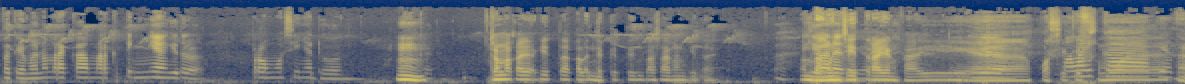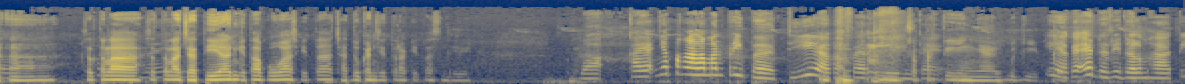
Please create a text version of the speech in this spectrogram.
bagaimana mereka marketingnya gitu loh promosinya doang hmm. sama kayak kita kalau deketin pasangan kita Gimana membangun tuh, citra gimana? yang baik Iya, Iya. positif malaikat semua. ya. Setelah setelah jadian kita puas kita jatuhkan citra kita sendiri Wah, kayaknya pengalaman pribadi ya Kak Ferdi ini kayak. Sepertinya begitu. Iya, kayaknya dari dalam hati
